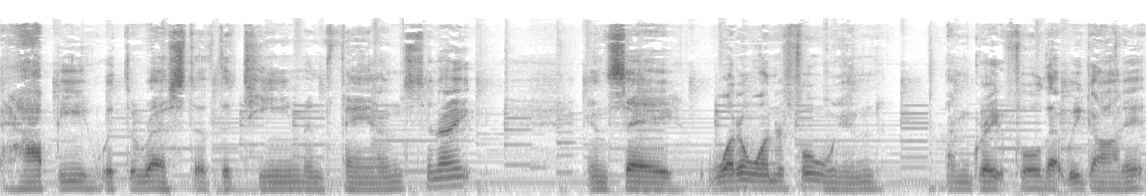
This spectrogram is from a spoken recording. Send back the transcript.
happy with the rest of the team and fans tonight and say, what a wonderful win. I'm grateful that we got it.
